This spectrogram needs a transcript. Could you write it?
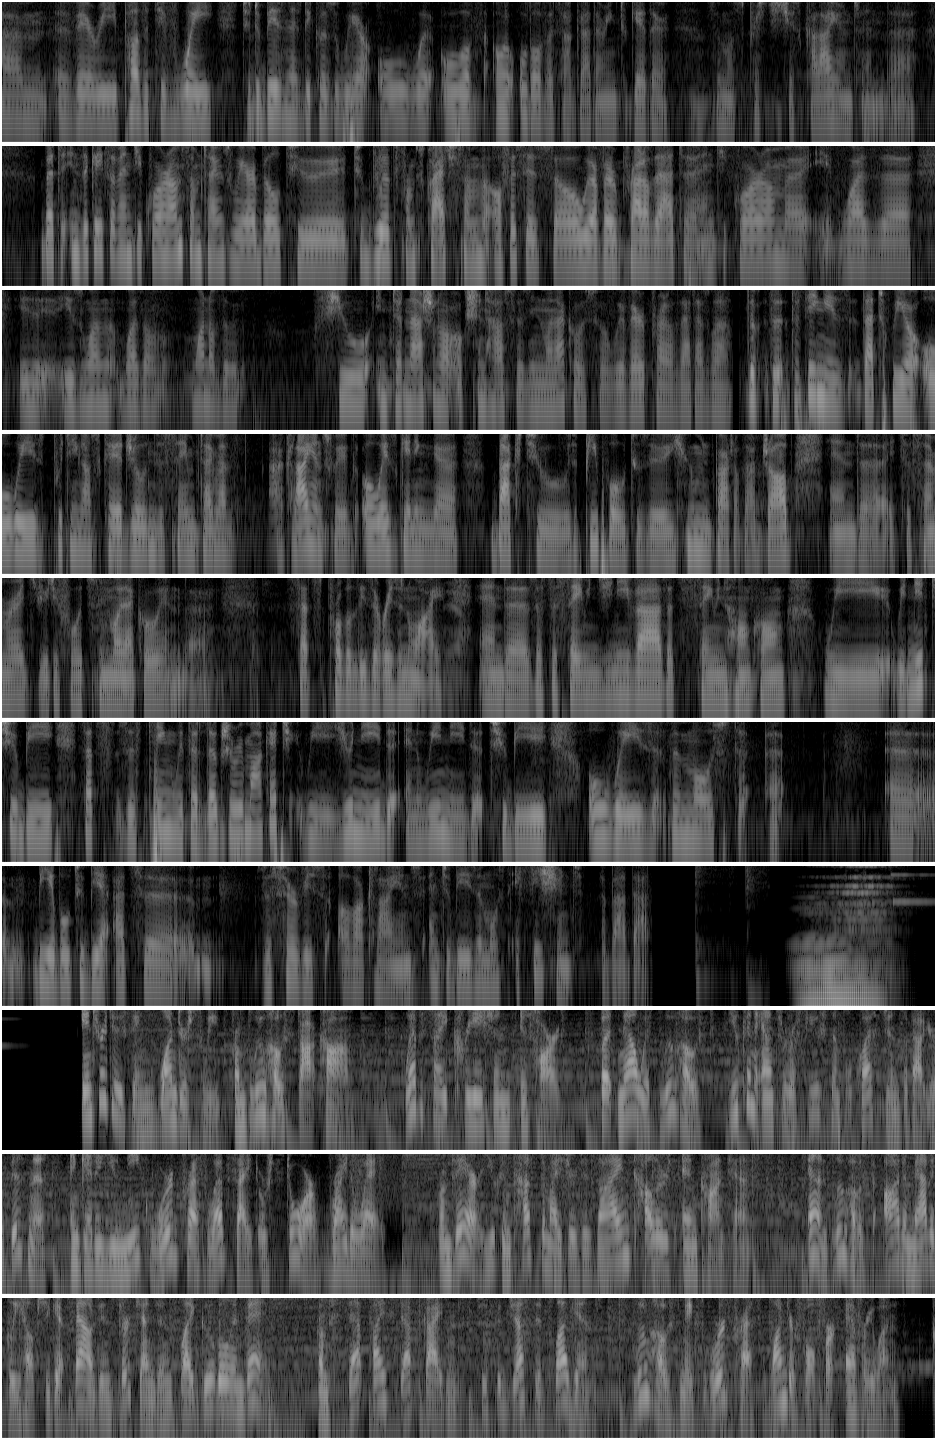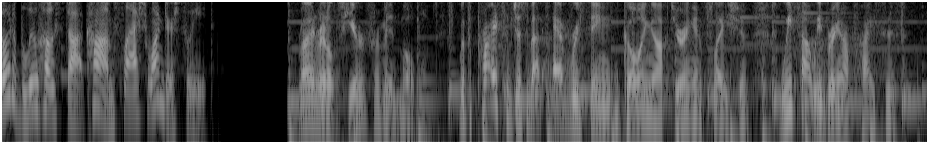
um, a very positive way to do business because we are all all of the, all, all of us are gathering together, the most prestigious client and. Uh, but in the case of Antiquorum, sometimes we are able to, to build from scratch some offices, so we are very proud of that. Uh, Antiquorum uh, it was uh, is one was uh, one of the few international auction houses in Monaco, so we're very proud of that as well. The, the, the thing is that we are always putting our schedule in the same time as our clients. We're always getting uh, back to the people, to the human part of our job. And uh, it's a summer, it's beautiful, it's in Monaco, and uh, that's probably the reason why. And uh, that's the same in Geneva. That's the same in Hong Kong. We we need to be. That's the thing with the luxury market. We you need and we need to be always the most. Uh, uh, be able to be at the, the service of our clients and to be the most efficient about that. Introducing Wondersuite from Bluehost.com. Website creation is hard, but now with Bluehost, you can answer a few simple questions about your business and get a unique WordPress website or store right away. From there, you can customize your design, colors, and content. And Bluehost automatically helps you get found in search engines like Google and Bing. From step-by-step guidance to suggested plugins, Bluehost makes WordPress wonderful for everyone. Go to bluehost.com/wondersuite. Ryan Reynolds here from Mint Mobile. With the price of just about everything going up during inflation, we thought we'd bring our prices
